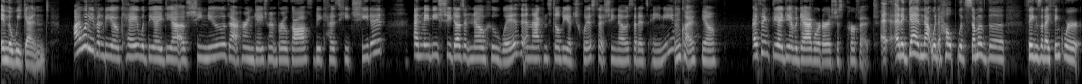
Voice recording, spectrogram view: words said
in the weekend. I would even be okay with the idea of she knew that her engagement broke off because he cheated, and maybe she doesn't know who with, and that can still be a twist that she knows that it's Amy. Okay, yeah. I think the idea of a gag order is just perfect. And again that would help with some of the things that i think were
